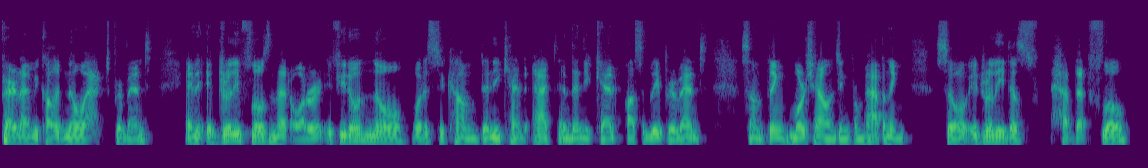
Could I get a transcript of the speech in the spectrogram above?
paradigm we call it know act prevent and it really flows in that order. If you don't know what is to come then you can't act and then you can't possibly prevent something more challenging from happening. So it really does have that flow.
